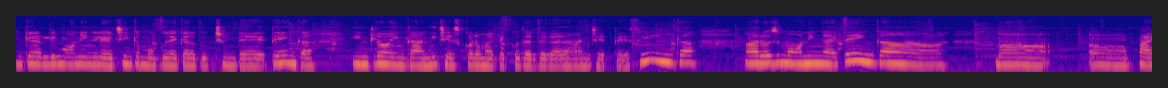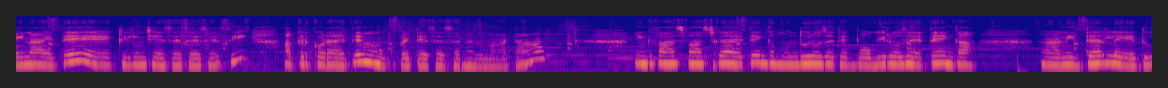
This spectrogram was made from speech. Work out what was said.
ఇంకా ఎర్లీ మార్నింగ్ లేచి ఇంకా ముగ్గు దగ్గర కూర్చుంటే అయితే ఇంకా ఇంట్లో ఇంకా అన్నీ చేసుకోవడం అయితే కుదరదు కదా అని చెప్పేసి ఇంకా ఆ రోజు మార్నింగ్ అయితే ఇంకా మా పైన అయితే క్లీన్ చేసేసేసేసి అక్కడ కూడా అయితే ముగ్గు పెట్టేసేసాను అనమాట ఇంకా ఫాస్ట్ ఫాస్ట్గా అయితే ఇంకా ముందు రోజు అయితే భోగి రోజు అయితే ఇంకా నిద్ర లేదు.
